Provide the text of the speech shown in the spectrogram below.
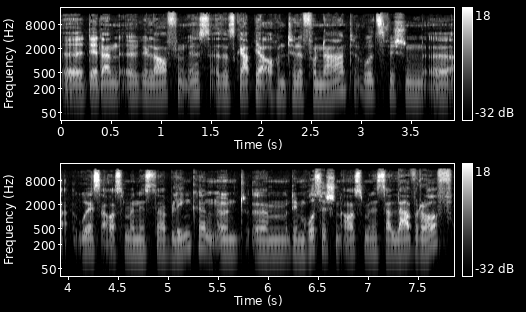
äh, der dann äh, gelaufen ist. Also es gab ja auch ein Telefonat wohl zwischen äh, US-Außenminister Blinken und ähm, dem russischen Außenminister Lavrov.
